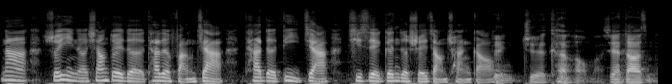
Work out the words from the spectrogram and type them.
那所以呢，相对的，它的房价、它的地价，其实也跟着水涨船高。对，你觉得看好吗？现在大家怎么？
